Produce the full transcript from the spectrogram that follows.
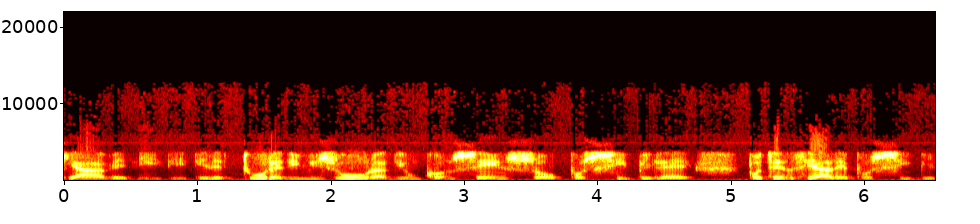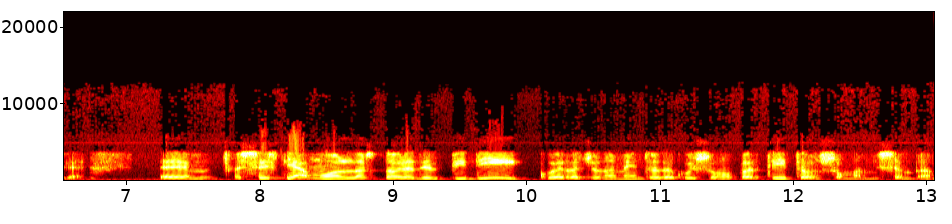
chiave di, di, di lettura e di misura di un consenso possibile, potenziale possibile. Eh, se stiamo alla storia del PD, quel ragionamento da cui sono partito, insomma, mi sembra,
